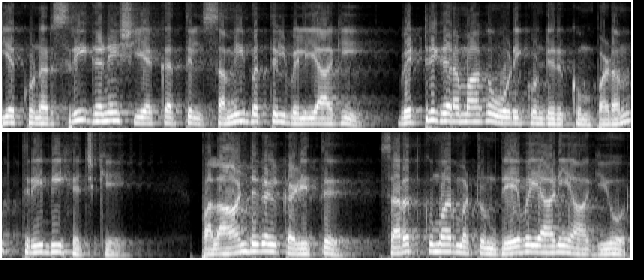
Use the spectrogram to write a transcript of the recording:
இயக்குனர் ஸ்ரீ கணேஷ் இயக்கத்தில் சமீபத்தில் வெளியாகி வெற்றிகரமாக ஓடிக்கொண்டிருக்கும் படம் த்ரீ பி ஹெச்கே பல ஆண்டுகள் கழித்து சரத்குமார் மற்றும் தேவயானி ஆகியோர்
